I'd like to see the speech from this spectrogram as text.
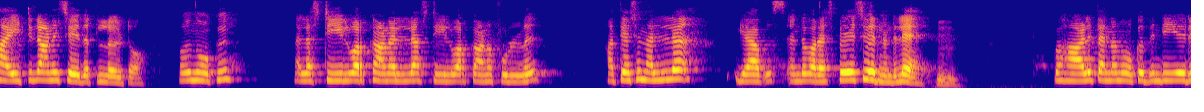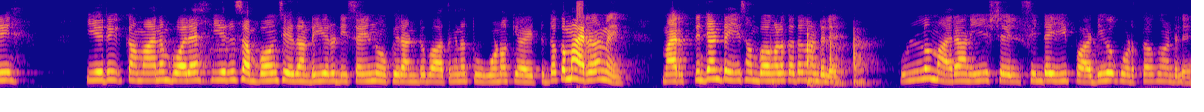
ഹൈറ്റിലാണ് ചെയ്തിട്ടുള്ളത് കേട്ടോ അത് നോക്ക്. നല്ല സ്റ്റീൽ വർക്കാണ് എല്ലാം സ്റ്റീൽ വർക്കാണ് ഫുള്ള് അത്യാവശ്യം നല്ല ഗ്യാപ് എന്താ പറയാ സ്പേസ് വരുന്നുണ്ട് അല്ലേ. ഇപ്പോൾ ഹാളിൽ തന്നെ നോക്ക് ഇതിന്റെ ഈ ഒരു ഈ ഒരു കമാനം പോലെ ഈ ഒരു സംഭവം ചെയ്താണ്ട് ഈ ഒരു ഡിസൈൻ നോക്ക് രണ്ട് ഭാഗത്ത് ഇങ്ങനെ തൂണൊക്കെ ആയിട്ട്. ഇതൊക്കെ മരമാണ്. മരത്തിന്റെ ഉണ്ട് ഈ സംഭവങ്ങളൊക്കെ അത് കണ്ടില്ലേ? ഫുള്ള് മരമാണ്. ഈ ഷെൽഫിന്റെ ഈ പടി കൊടുത്തൊക്കെ കണ്ടില്ലേ?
